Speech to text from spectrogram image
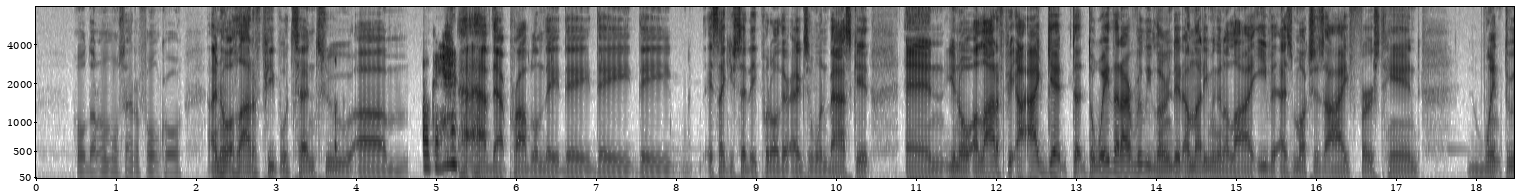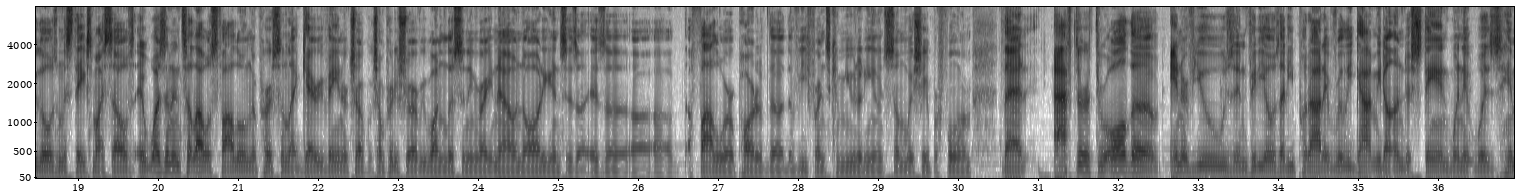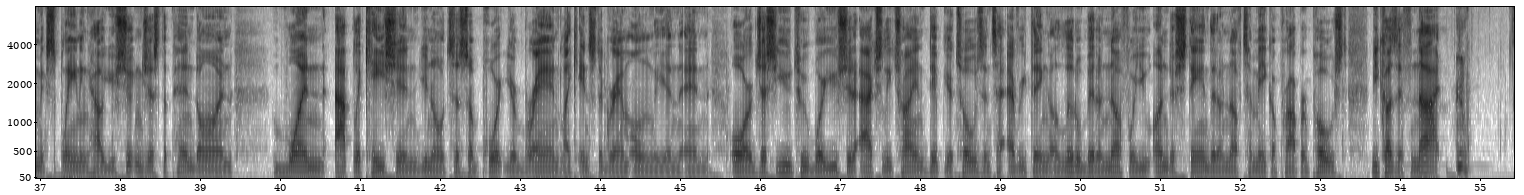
Hold on, I almost had a phone call. I know a lot of people tend to um, Okay. ha- have that problem. They, they, they, they. It's like you said, they put all their eggs in one basket, and you know, a lot of people. I I get the, the way that I really learned it. I'm not even gonna lie. Even as much as I firsthand went through those mistakes myself. It wasn't until I was following a person like Gary Vaynerchuk, which I'm pretty sure everyone listening right now in the audience is a is a a, a follower, a part of the the VeeFriends community in some way, shape, or form. That after through all the interviews and videos that he put out, it really got me to understand when it was him explaining how you shouldn't just depend on one application you know to support your brand like instagram only and and or just youtube where you should actually try and dip your toes into everything a little bit enough where you understand it enough to make a proper post. Because if not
